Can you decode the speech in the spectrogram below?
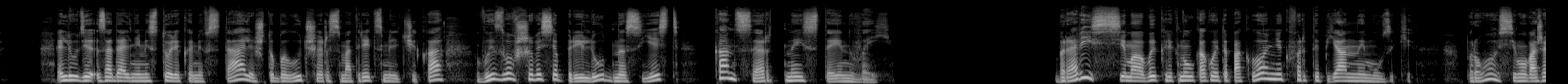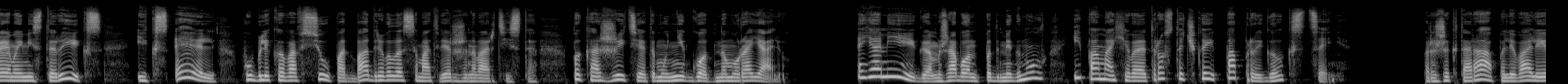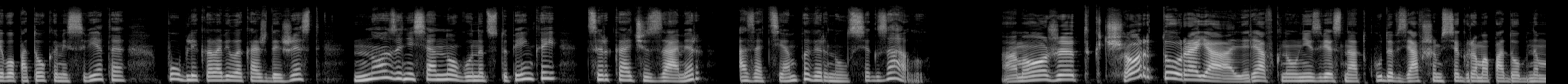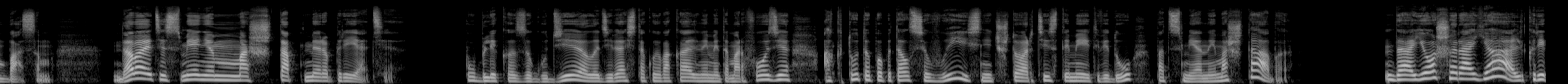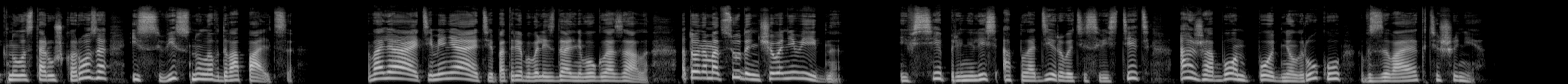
Люди за дальними столиками встали, чтобы лучше рассмотреть смельчака, вызвавшегося прилюдно съесть концертный Стейнвей. «Брависсимо!» — выкрикнул какой-то поклонник фортепианной музыки. «Просим, уважаемый мистер Икс, XL!» Публика вовсю подбадривала самоотверженного артиста. «Покажите этому негодному роялю!» Я мигом, Жабон подмигнул и, помахивая тросточкой, попрыгал к сцене. Прожектора поливали его потоками света, публика ловила каждый жест, но, занеся ногу над ступенькой, циркач замер, а затем повернулся к залу. «А может, к черту рояль?» — рявкнул неизвестно откуда взявшимся громоподобным басом. «Давайте сменим масштаб мероприятия». Публика загудела, девясь такой вокальной метаморфозе, а кто-то попытался выяснить, что артист имеет в виду под сменой масштаба. «Даешь рояль!» — крикнула старушка Роза и свистнула в два пальца. «Валяйте, меняйте!» — потребовали из дальнего угла зала, «а то нам отсюда ничего не видно!» И все принялись аплодировать и свистеть, а Жабон поднял руку, взывая к тишине.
